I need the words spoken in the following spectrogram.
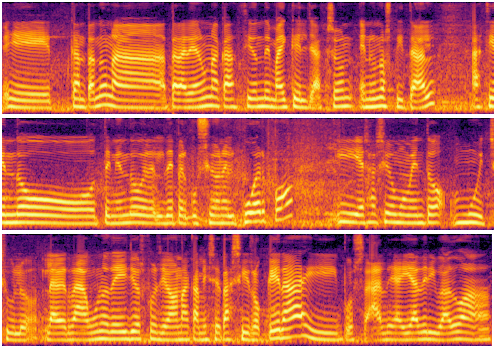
eh, cantando una tarareando una canción de Michael Jackson en un hospital haciendo teniendo de percusión el cuerpo y eso ha sido un momento muy chulo. La verdad uno de ellos pues lleva una camiseta así rockera y pues de ahí ha derivado a,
